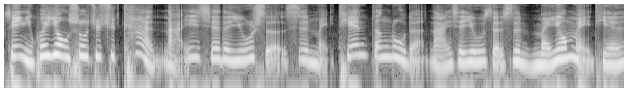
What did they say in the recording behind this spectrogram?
所以你会用数据去看哪一些的 user 是每天登录的，哪一些 user 是没有每天，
